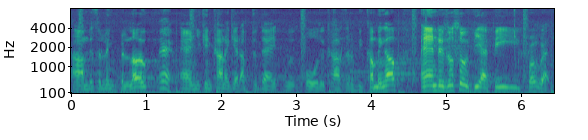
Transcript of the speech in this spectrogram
Um, there's a link below, Yeah. and you can kind of get up to date with all the cars that'll be coming up. And there's also a VIP program.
